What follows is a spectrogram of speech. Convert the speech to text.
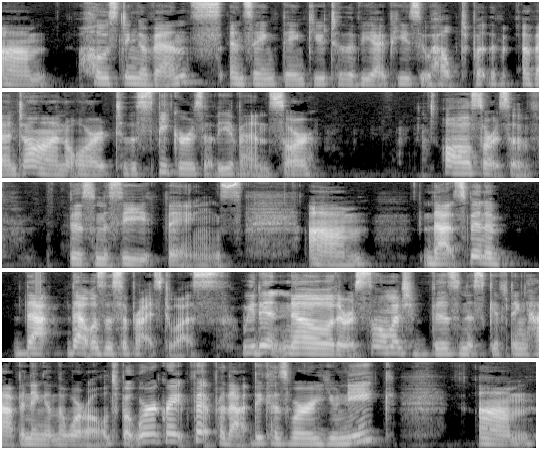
um, hosting events and saying thank you to the VIPs who helped put the event on, or to the speakers at the events, or all sorts of businessy things. Um, that's been a that that was a surprise to us. We didn't know there was so much business gifting happening in the world, but we're a great fit for that because we're unique. Um,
